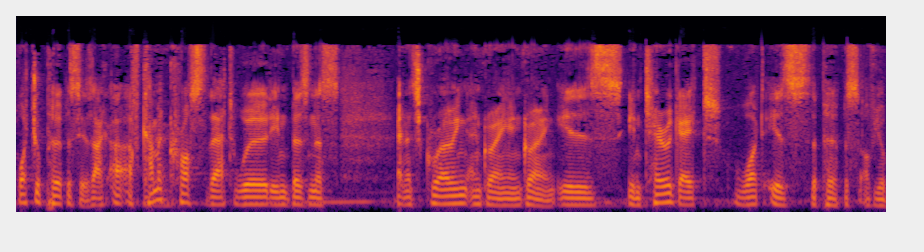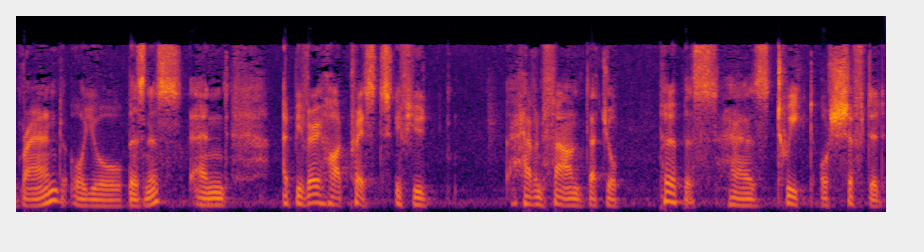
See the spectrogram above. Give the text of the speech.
what your purpose is. I- I've come across that word in business. And it's growing and growing and growing. Is interrogate what is the purpose of your brand or your business, and I'd be very hard pressed if you haven't found that your purpose has tweaked or shifted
